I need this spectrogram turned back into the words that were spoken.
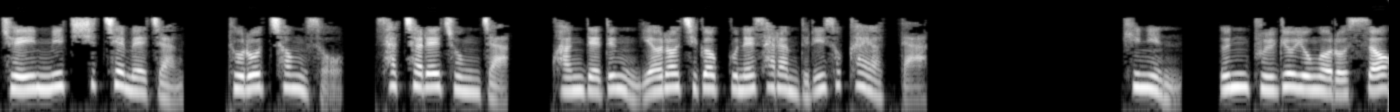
죄인 및 시체 매장, 도로 청소, 사찰의 종자, 광대 등 여러 직업군의 사람들이 속하였다. 흰인, 은 불교 용어로서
